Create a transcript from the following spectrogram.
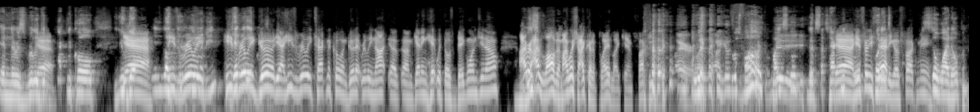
and there was really Yeah. good technical. You yeah, get, like, he's you know really, what I mean? he's Get really in. good. Yeah, he's really technical and good at really not uh, um, getting hit with those big ones. You know, I, re- I love him. I wish I could have played like him. Fuck, he's a good player. It was- Like. He goes, It was one of those "Fuck fights me." that's yeah, that's what he said. He goes, "Fuck me." Still wide open.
